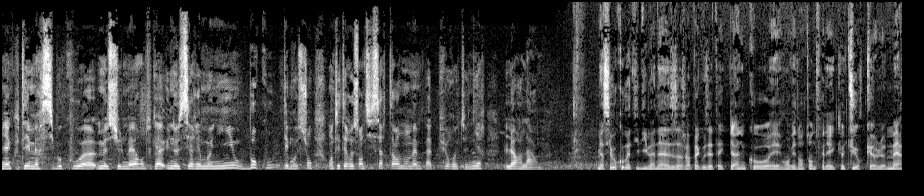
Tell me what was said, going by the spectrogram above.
Bien écoutez, merci beaucoup euh, Monsieur le maire. En tout cas, une cérémonie où beaucoup d'émotions ont été ressenties. Certains n'ont même pas pu retenir leurs larmes. Merci beaucoup Mathilde Ibanez. Je rappelle que vous êtes avec Pierre Nico et on vient d'entendre Frédéric Turc, le maire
